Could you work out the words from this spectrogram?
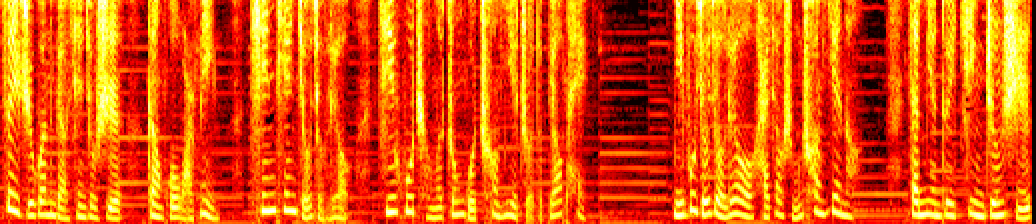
最直观的表现就是干活玩命，天天九九六，几乎成了中国创业者的标配。你不九九六还叫什么创业呢？在面对竞争时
